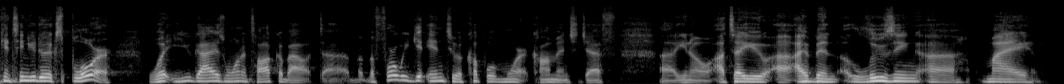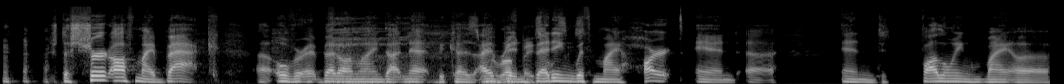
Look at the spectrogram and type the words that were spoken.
continue to explore what you guys want to talk about. Uh, but before we get into a couple more comments, Jeff, uh, you know, I'll tell you, uh, I've been losing uh, my the shirt off my back. Uh, over at betonline.net because been I've been betting with my heart and uh and following my uh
